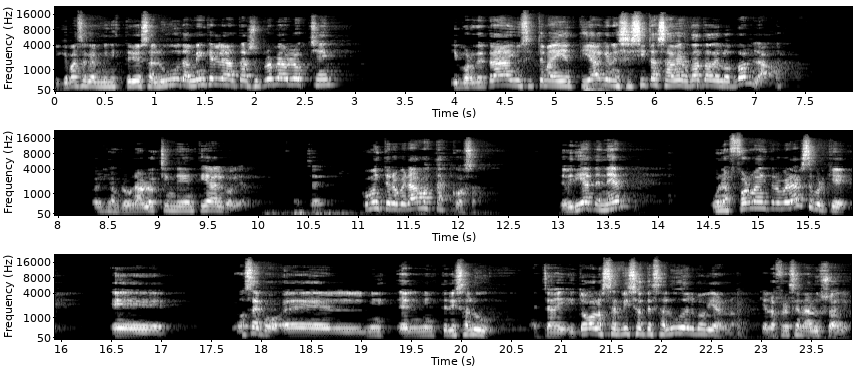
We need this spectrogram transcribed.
¿Y qué pasa? Que el Ministerio de Salud también quiere levantar su propia blockchain y por detrás hay un sistema de identidad que necesita saber data de los dos lados. Por ejemplo, una blockchain de identidad del gobierno. ¿Cómo interoperamos estas cosas? Debería tener una forma de interoperarse porque, eh, no sé, el, el Ministerio de Salud y todos los servicios de salud del gobierno que le ofrecen al usuario,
